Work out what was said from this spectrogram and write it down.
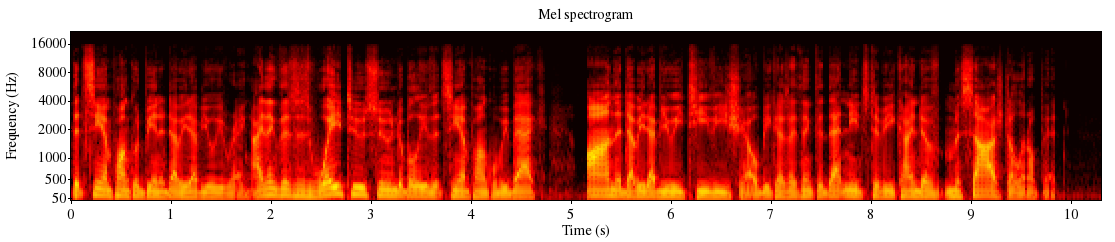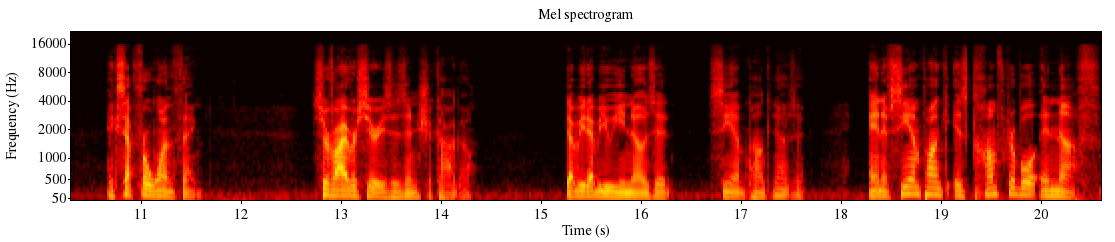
that CM Punk would be in a WWE ring. I think this is way too soon to believe that CM Punk will be back on the WWE TV show because I think that that needs to be kind of massaged a little bit. Except for one thing. Survivor Series is in Chicago. WWE knows it, CM Punk knows it. And if CM Punk is comfortable enough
